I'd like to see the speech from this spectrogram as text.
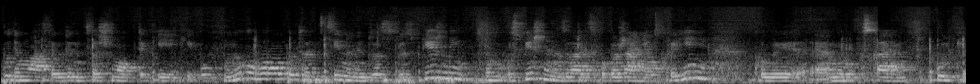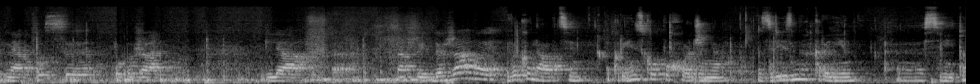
Будемо мати один флешмоб такий, який був минулого року. Традиційно він досить успішний. Успішний називається Побажання Україні, коли е, ми випускаємо кульки в небо з е, побажань для е, нашої держави. Виконавці українського походження з різних країн е, світу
